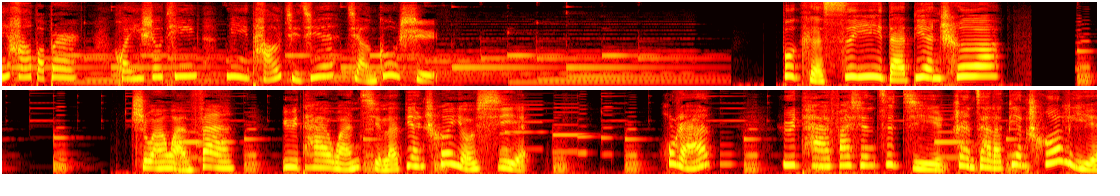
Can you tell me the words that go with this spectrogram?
你好，宝贝儿，欢迎收听蜜桃姐姐讲故事。不可思议的电车。吃完晚饭，玉泰玩起了电车游戏。忽然，玉泰发现自己站在了电车里。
